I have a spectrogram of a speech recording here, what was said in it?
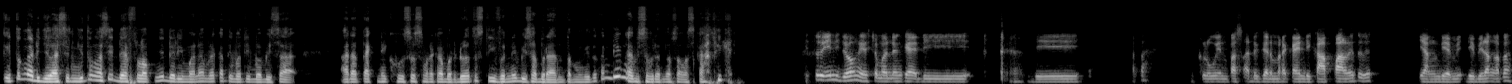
itu nggak dijelasin gitu nggak sih developnya dari mana mereka tiba-tiba bisa ada teknik khusus mereka berdua tuh Stevennya bisa berantem gitu? Kan dia nggak bisa berantem sama sekali kan? Itu ini doang ya cuman yang kayak di di apa dikeluin pas adegan mereka yang di kapal itu kan yang dia dia bilang apa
